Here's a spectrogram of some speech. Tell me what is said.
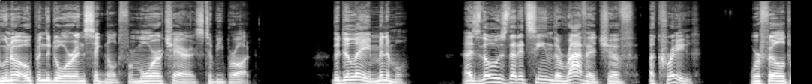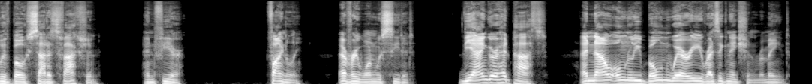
Una opened the door and signaled for more chairs to be brought. The delay minimal, as those that had seen the ravage of a Craig were filled with both satisfaction and fear. Finally, everyone was seated. The anger had passed, and now only bone weary resignation remained.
